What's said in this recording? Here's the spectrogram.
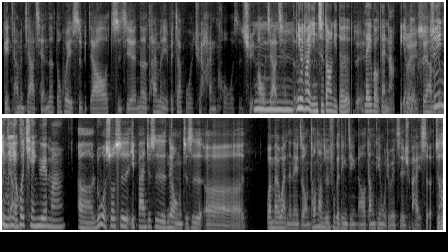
给他们价钱，那都会是比较直接，那他们也比较不会去含扣或是去凹价钱的，因为他已经知道你的 level 在哪边了。对，所以所以你们也会签约吗？呃，如果说是一般就是那种就是呃。one by one 的那种，通常就是付个定金，然后当天我就会直接去拍摄，就是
